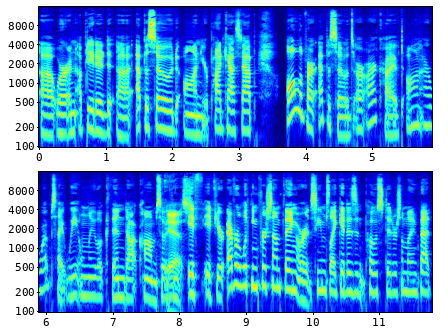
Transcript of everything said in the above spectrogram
uh, or an updated uh, episode on your podcast app, all of our episodes are archived on our website, weonlylookthin.com. So if, Yes. you, if if you're ever looking for something or it seems like it isn't posted or something like that,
